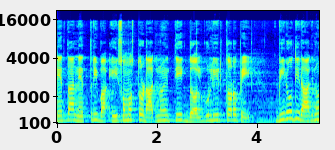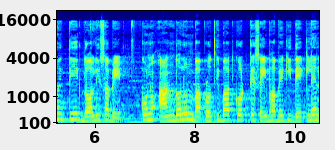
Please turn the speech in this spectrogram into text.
নেতা, নেত্রী বা এই সমস্ত রাজনৈতিক দলগুলির তরফে বিরোধী রাজনৈতিক দল হিসাবে কোনো আন্দোলন বা প্রতিবাদ করতে সেইভাবে কি দেখলেন?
